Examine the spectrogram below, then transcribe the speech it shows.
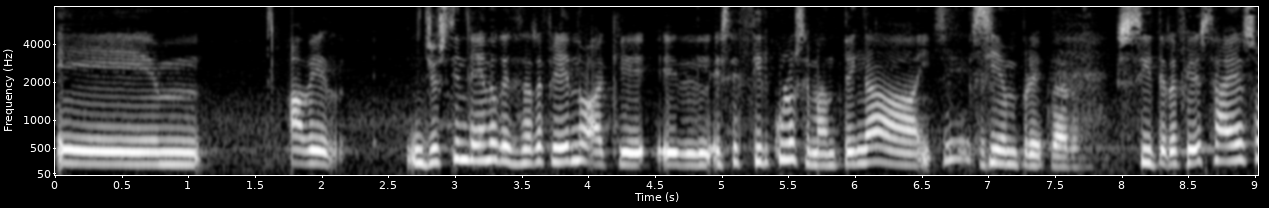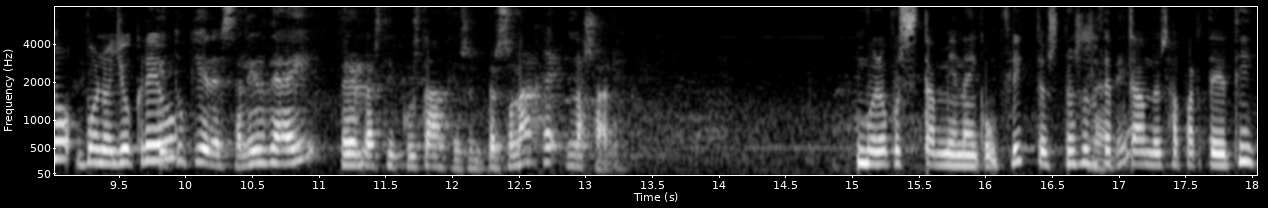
Eh, a ver, yo estoy entendiendo que te estás refiriendo a que el- ese círculo se mantenga Sí, que- siempre. claro. Si te refieres a eso, bueno, yo Que creo. tú quieres salir de ahí, pero las circunstancias, el personaje no sale. Bueno, pues también hay conflictos. No estás Vale. aceptando esa parte de ti.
